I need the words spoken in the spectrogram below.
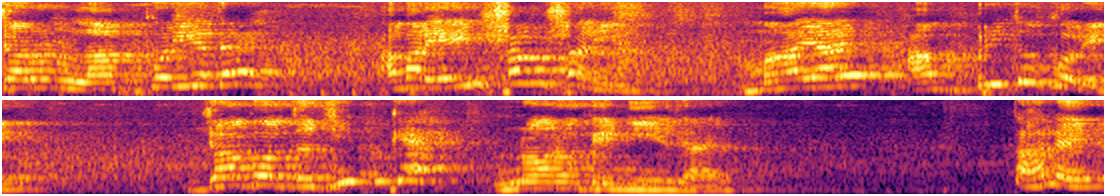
চরণ লাভ করিয়ে দেয়, আবার এই সংসারই মায়ায় আবৃত করে জগৎ জীবকে নরকে নিয়ে যায়। তাহলে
